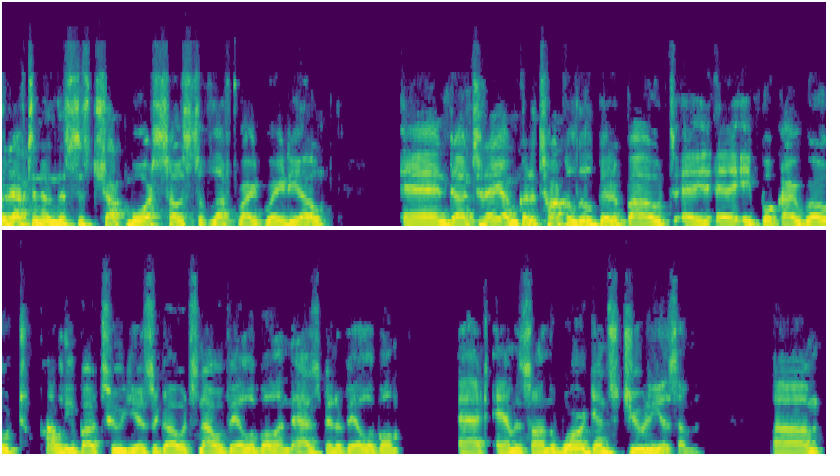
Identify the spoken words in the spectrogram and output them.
Good afternoon. This is Chuck Morse, host of Left Right Radio. And uh, today I'm going to talk a little bit about a, a, a, book I wrote probably about two years ago. It's now available and has been available at Amazon The War Against Judaism. Um,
